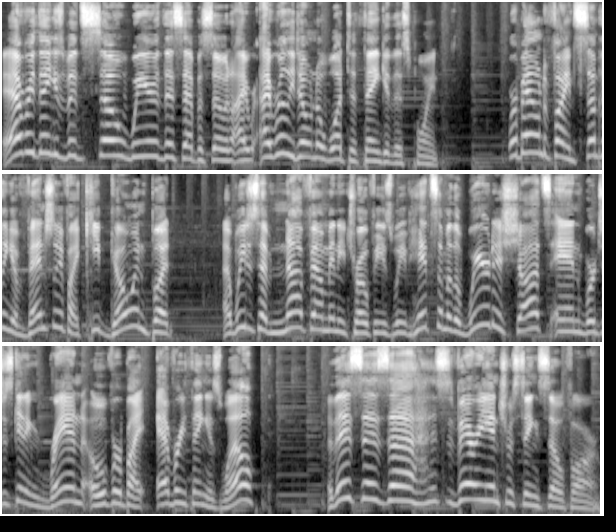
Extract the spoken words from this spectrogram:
Everything has been so weird this episode. I, I really don't know what to think at this point. We're bound to find something eventually if I keep going, but uh, we just have not found many trophies. We've hit some of the weirdest shots, and we're just getting ran over by everything as well. This is, uh, this is very interesting so far.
